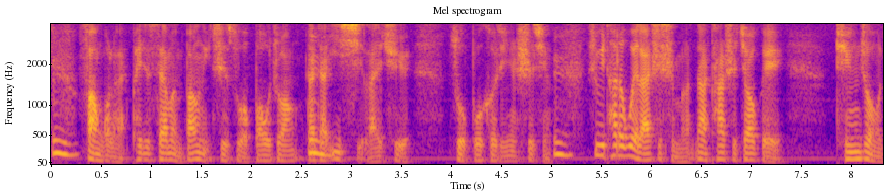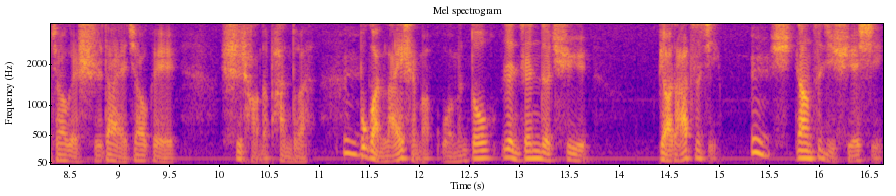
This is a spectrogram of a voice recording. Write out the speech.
嗯放过来，Page Seven 帮你制作包装，大家一起来去做播客这件事情。嗯至于它的未来是什么，那它是交给听众、交给时代、交给市场的判断。嗯不管来什么，我们都认真的去表达自己，嗯让自己学习，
